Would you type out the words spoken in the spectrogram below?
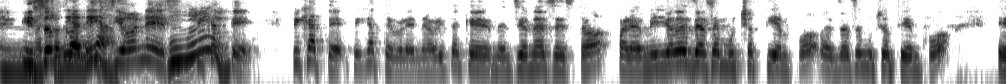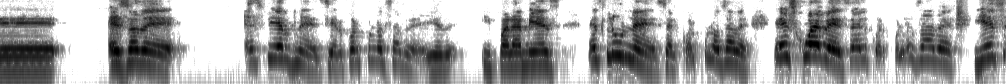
y nuestro son día a día. condiciones, fíjate, fíjate, fíjate, Brena, ahorita que mencionas esto, para mí yo desde hace mucho tiempo, desde hace mucho tiempo, eh, eso de, es viernes y el cuerpo lo sabe, y para mí es es lunes, el cuerpo lo sabe. Es jueves, el cuerpo lo sabe. Y es,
